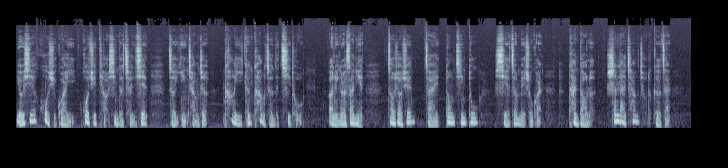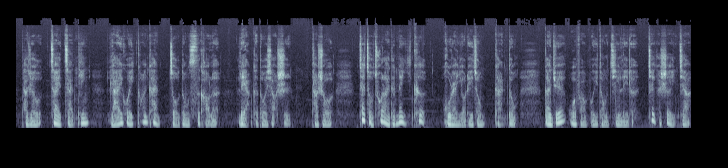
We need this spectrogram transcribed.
有些或许怪异、或许挑衅的呈现，则隐藏着抗议跟抗争的企图。二零二三年，赵孝轩在东京都写真美术馆看到了深籁长久的个展，他就在展厅来回观看、走动、思考了两个多小时。他说，在走出来的那一刻，忽然有了一种感动，感觉我仿佛一同经历了这个摄影家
